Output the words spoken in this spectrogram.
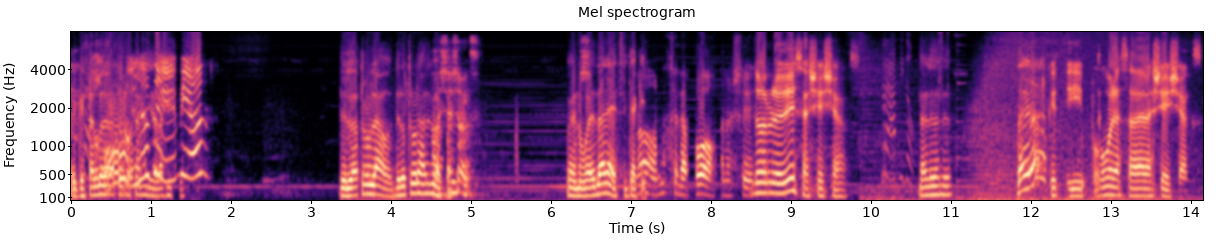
El que está al lado de la Oh, torta mía. Del otro lado, del otro lado del Ah. Jax. Bueno, voy a darle a ese ya que. No, no se la pongan a Yeya. No le des a Jax. Rápido. Dale, dale. Dale, dale. Qué tipo, ¿cómo le vas a dar a Jax?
